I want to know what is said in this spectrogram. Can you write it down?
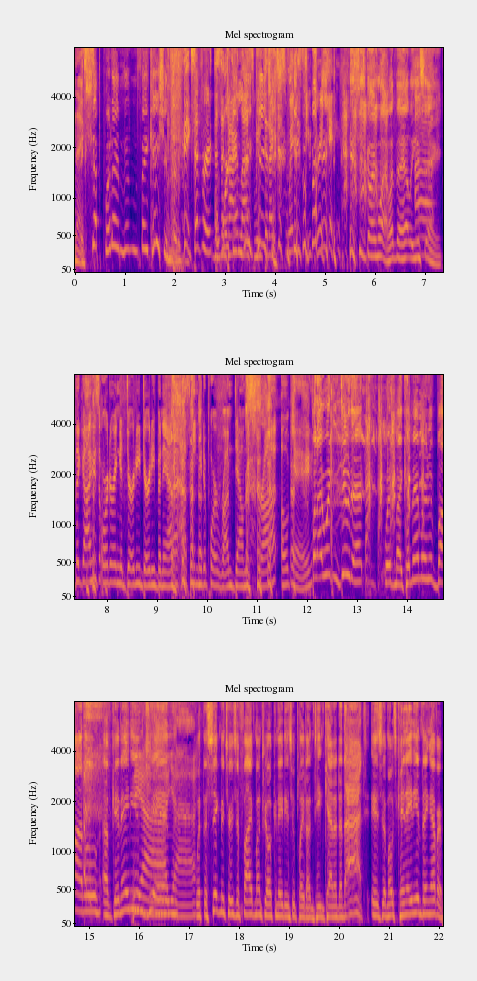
Nice. Except when I'm on vacation. Except for this entire last week that I just witnessed you drinking. She's going, what? What the hell are you Uh, saying? the guy who's ordering a dirty, dirty banana asking you to pour rum down the straw. Okay. But I wouldn't do that with my commemorative bottle of Canadian Yeah, gin yeah. with the signatures of five Montreal Canadiens who played on Team Canada. That is the most Canadian thing ever.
